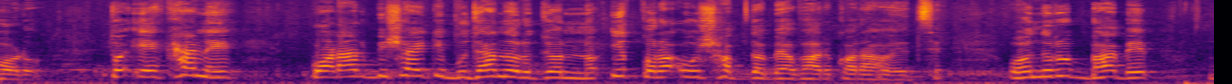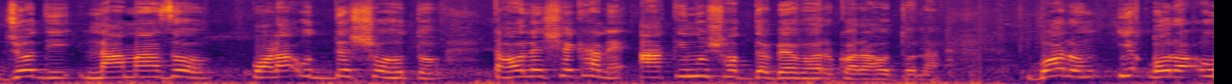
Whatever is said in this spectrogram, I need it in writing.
পড়ো। তো এখানে পড়ার বিষয়টি বোঝানোর জন্য ইকরা ও শব্দ ব্যবহার করা হয়েছে। অনুরূপভাবে যদি নামাজও পড়া উদ্দেশ্য হতো, তাহলে সেখানে আকিমু শব্দ ব্যবহার করা হতো না। বরং ইকরা ও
